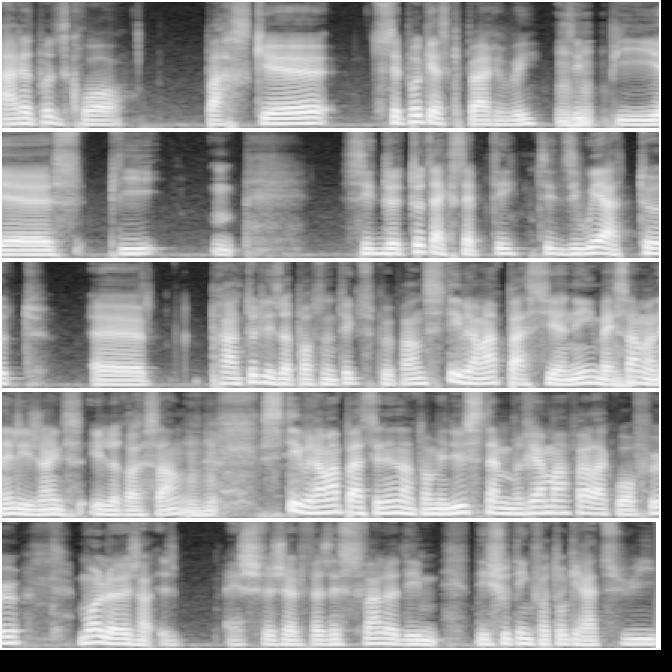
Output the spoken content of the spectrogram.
arrête pas d'y croire. Parce que tu sais pas qu'est-ce qui peut arriver. Mhm. Puis, euh, mm, c'est de tout accepter. Tu dis oui à tout. Euh, prends toutes les opportunités que tu peux prendre. Si tu es vraiment passionné, mais ça, à un moment donné, les gens, ils, ils le ressentent. Mhm. Si tu es vraiment passionné dans ton milieu, si tu aimes vraiment faire la coiffure, moi, là, je, je le faisais souvent, là, des, des shootings photos gratuits.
